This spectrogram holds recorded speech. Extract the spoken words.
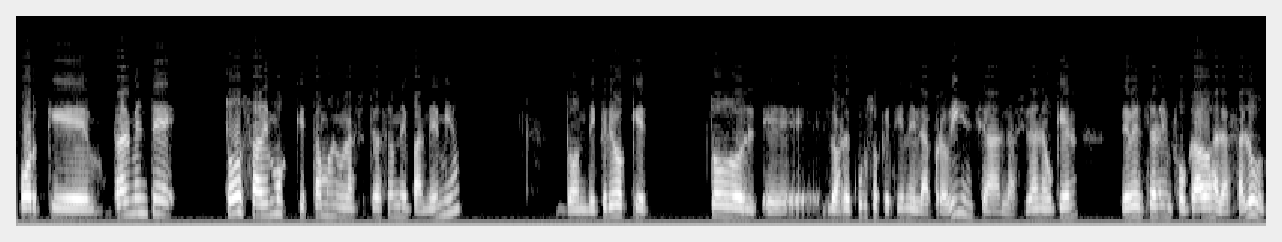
Porque realmente todos sabemos que estamos en una situación de pandemia, donde creo que todos eh, los recursos que tiene la provincia, la ciudad de Neuquén, deben ser enfocados a la salud.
